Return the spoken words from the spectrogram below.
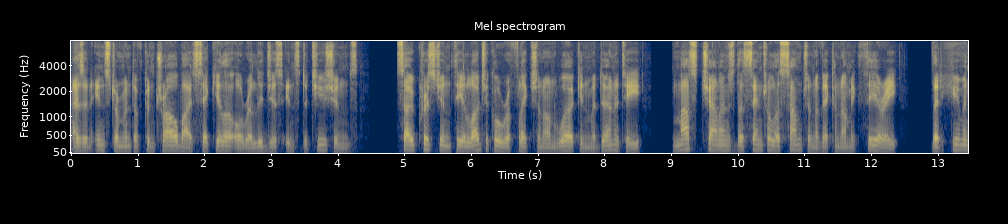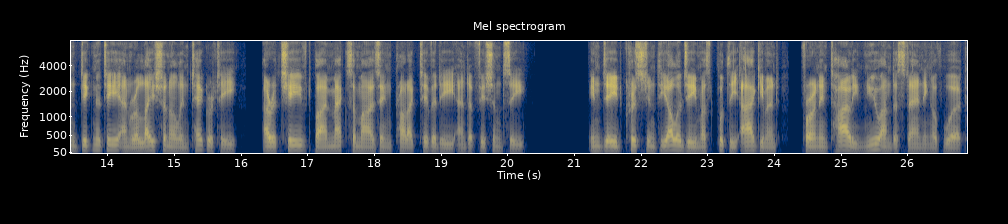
as an instrument of control by secular or religious institutions, so Christian theological reflection on work in modernity must challenge the central assumption of economic theory that human dignity and relational integrity are achieved by maximizing productivity and efficiency. Indeed, Christian theology must put the argument for an entirely new understanding of work,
